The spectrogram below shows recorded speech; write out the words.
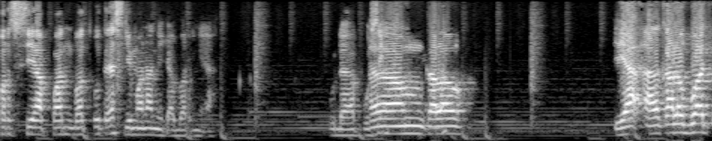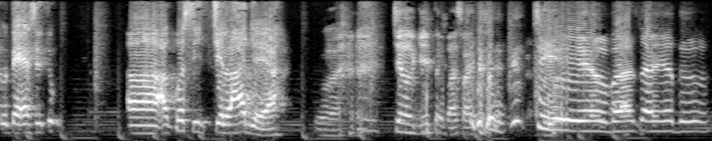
persiapan buat UTS gimana nih kabarnya? Udah pusing? Um, kalau ya uh, kalau buat UTS itu uh, aku sih chill aja ya. Chill gitu bahasanya. chill bahasanya tuh.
